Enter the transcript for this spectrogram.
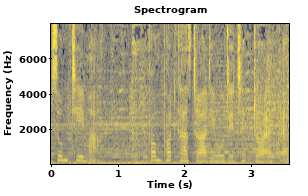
zum Thema vom Podcast Radio Detektor FM.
